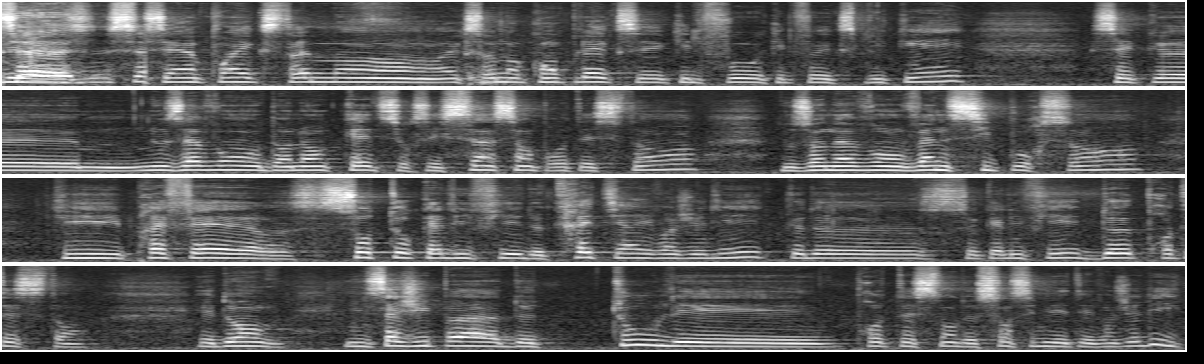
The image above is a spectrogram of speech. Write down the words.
c'est un point extrêmement, extrêmement complexe et qu'il faut, qu'il faut expliquer. C'est que euh, nous avons dans l'enquête sur ces 500 protestants, nous en avons 26% qui préfèrent s'auto-qualifier de chrétiens évangéliques que de se qualifier de protestants. Et donc, il ne s'agit pas de tous les protestants de sensibilité évangélique,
